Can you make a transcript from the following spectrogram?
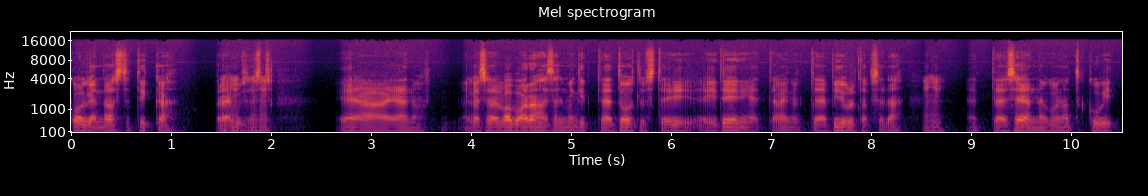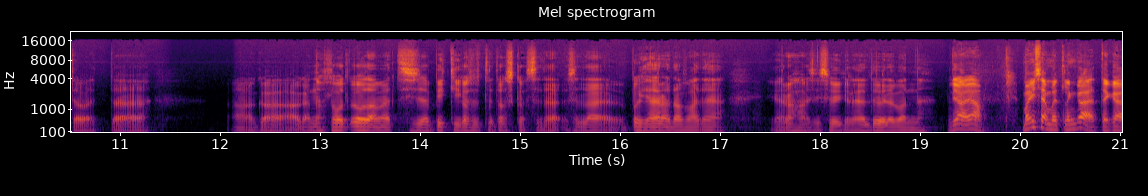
kolmkümmend aastat ikka praegusest mm, -hmm ja, ja noh, ega see vaba raha seal mingit tootlust ei, ei teeni, et ta ainult pidurdab seda mm. -hmm. et see on nagu natuke huvitav, et äh, aga, aga noh, lood-, loodame, et siis PIK-i kasutajad oskavad seda, selle põhja ära tabada ja ja raha siis õigel ajal tööle panna. jaa, jaa. ma ise mõtlen ka, et ega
